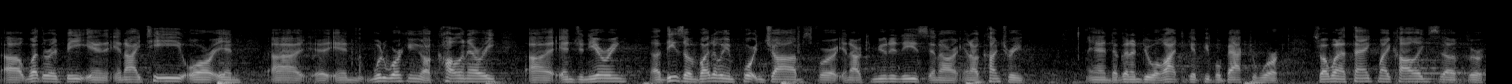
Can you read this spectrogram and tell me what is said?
uh, whether it be in, in IT or in, uh, in woodworking or culinary, uh, engineering, uh, these are vitally important jobs for in our communities, in our, in our country, and they're going to do a lot to get people back to work. So I want to thank my colleagues uh, for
